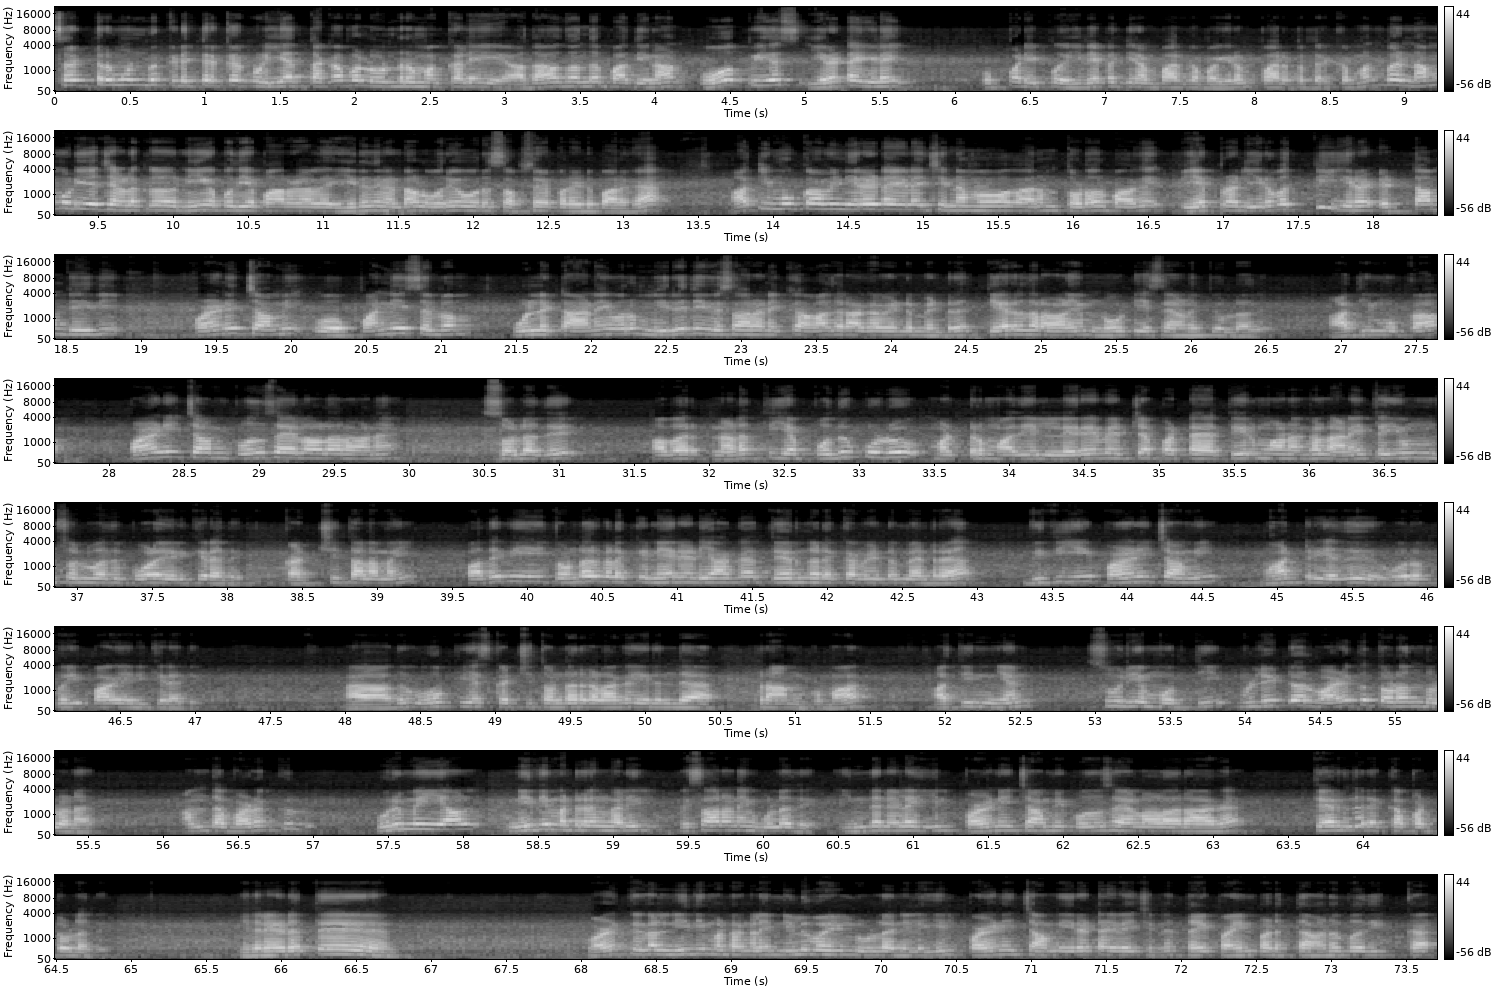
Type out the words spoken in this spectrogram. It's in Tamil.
சற்று முன்பு கிடைத்திருக்கக்கூடிய தகவல் ஒன்று மக்களே அதாவது வந்து பார்த்தீங்கன்னா ஓபிஎஸ் இரட்டை இலை ஒப்படைப்பு. இதை பற்றி நாம் பார்க்க போகிறோம். பார்ப்பதற்கு முன்பு நம்முடைய சேனலுக்கு நீங்கள் புதிய பார்வையாளர் இருந்தீர்கள் ஒரே ஒரு சப்ஸ்கிரைப் பண்ணிட்டு பாருங்கள் அதிமுகவின் இரட்டை இலை சின்னம் விவகாரம் தொடர்பாக ஏப்ரல் இருபத்தி இர எட்டாம் தேதி பழனிசாமி ஓ பன்னீர்செல்வம் உள்ளிட்ட அனைவரும் இறுதி விசாரணைக்கு ஆஜராக வேண்டும் என்று தேர்தல் ஆணையம் நோட்டீஸ் அனுப்பியுள்ளது. அதிமுக பழனிசாமி பொதுச் செயலாளரான சொல்லது. அவர் நடத்திய பொதுக்குழு மற்றும் அதில் நிறைவேற்றப்பட்ட தீர்மானங்கள் அனைத்தையும் சொல்வது போல இருக்கிறது. கட்சி தலைமை பதவியை தொண்டர்களுக்கு நேரடியாக தேர்ந்தெடுக்க வேண்டும் என்ற விதியை பழனிசாமி மாற்றியது ஒரு குறிப்பாக இருக்கிறது. அதாவது ஓபிஎஸ் கட்சி தொண்டர்களாக இருந்த ராம்குமார் அதின்யன் சூரியமூர்த்தி உள்ளிட்டோர் வழக்கு தொடர்ந்துள்ளனர். அந்த வழக்கில் உரிமையால் நீதிமன்றங்களில் விசாரணை உள்ளது. இந்த நிலையில் பழனிசாமி பொதுச் செயலாளராக தேர்ந்தெடுக்கப்பட்டுள்ளது. இதனையடுத்து வழக்குகள் நீதிமன்றங்களின் நிலுவையில் உள்ள நிலையில் பழனிசாமி இரட்டை இலை சின்னத்தை பயன்படுத்த அனுமதிக்க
